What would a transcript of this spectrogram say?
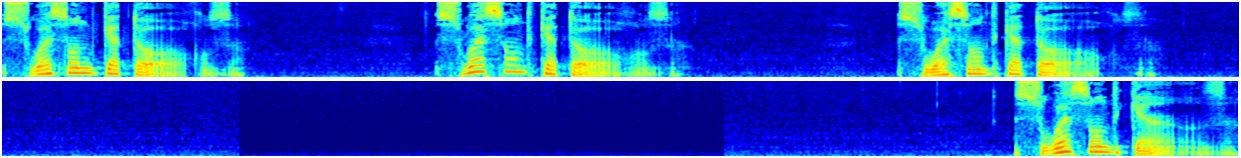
Soixante-quatorze, soixante-quatorze, soixante-quatorze, soixante-quinze,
